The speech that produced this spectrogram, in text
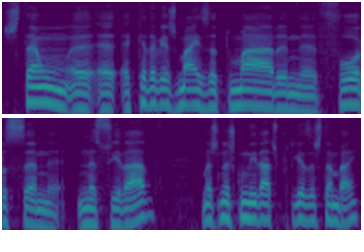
estão a, a, a cada vez mais a tomar eh, força eh, na sociedade, mas nas comunidades portuguesas também?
